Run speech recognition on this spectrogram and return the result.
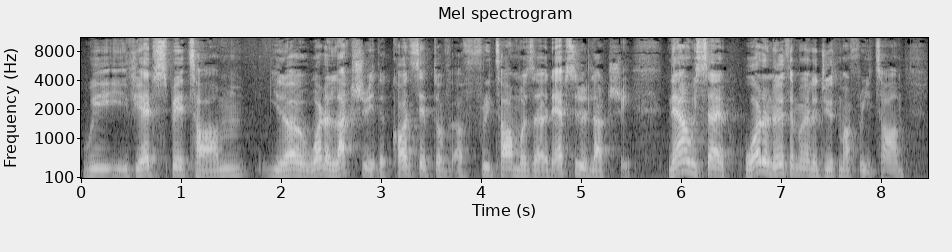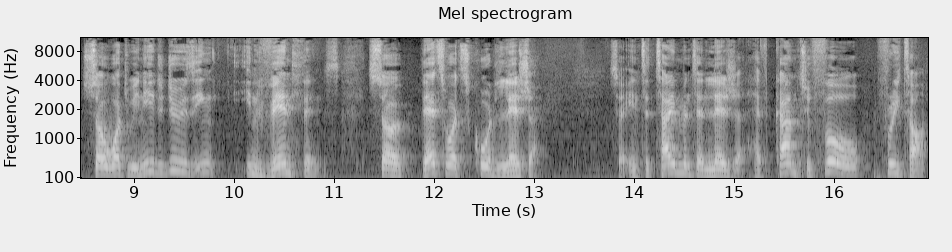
we if you had spare time, you know what a luxury. The concept of, of free time was an absolute luxury. Now we say, what on earth am I going to do with my free time? So what we need to do is in, invent things. So that's what's called leisure. So entertainment and leisure have come to full free time.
